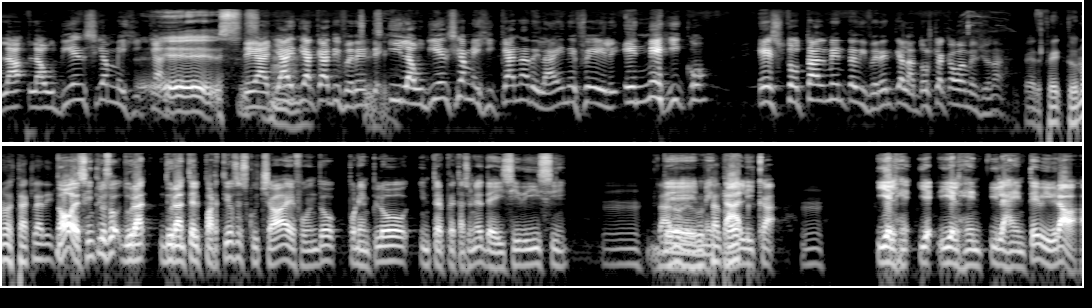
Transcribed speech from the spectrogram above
la, la audiencia mexicana es- de allá y de acá es diferente. Sí, sí. Y la audiencia mexicana de la NFL en México es totalmente diferente a las dos que acabo de mencionar. Perfecto, no, está clarísimo. No, es que incluso dura- durante el partido se escuchaba de fondo, por ejemplo, interpretaciones de ACDC, Claro, le de el. Metallica, y, el, y, y el, y la gente vibraba.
